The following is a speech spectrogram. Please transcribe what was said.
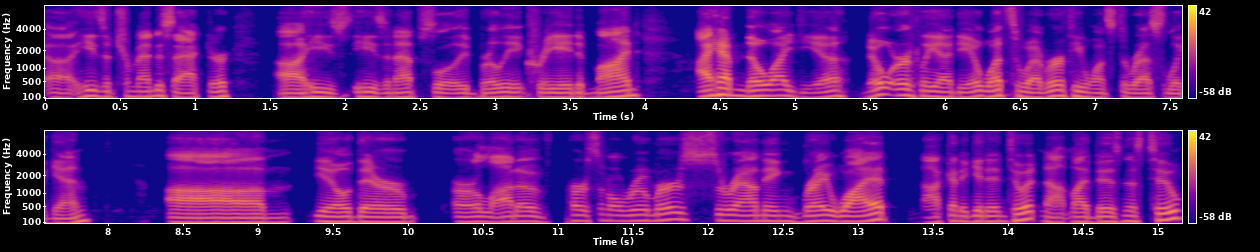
uh, he's a tremendous actor. Uh, he's he's an absolutely brilliant creative mind. I have no idea, no earthly idea whatsoever if he wants to wrestle again. Um, you know, there are a lot of personal rumors surrounding Bray Wyatt. Not going to get into it. Not my business too.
